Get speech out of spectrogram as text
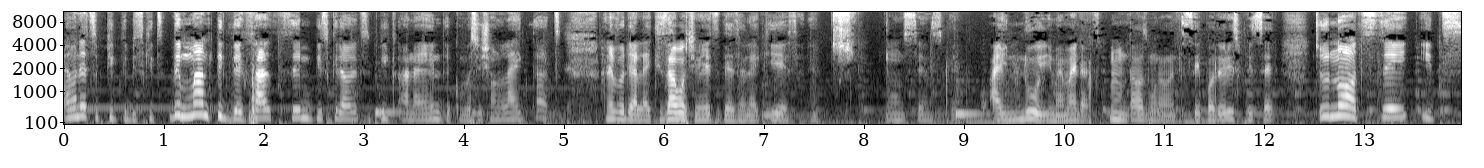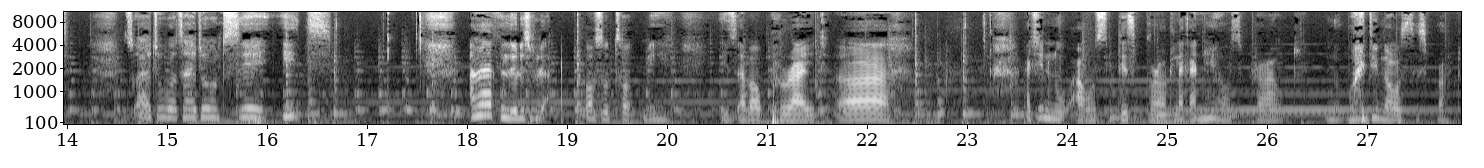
I wanted to pick the biscuit. The man picked the exact same biscuit I wanted to pick, and I end the conversation like that. And everybody are like, "Is that what you wanted to do?" I'm like, "Yes." And then, nonsense. I know in my mind that mm, that was what I wanted to say. But the Holy Spirit said, "Do not say it." So I do what I don't say it. Another thing the Holy Spirit also taught me is about pride. Uh, I didn't know I was this proud. Like I knew I was proud, you know, but I didn't know I was this proud.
